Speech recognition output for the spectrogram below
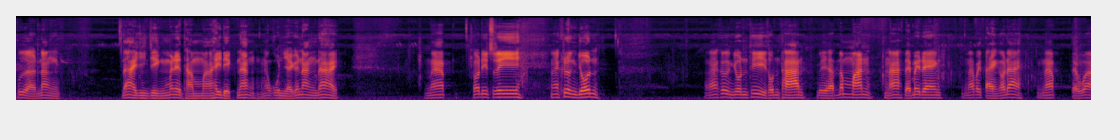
เพื่อนั่งได้จริง ๆ ไม่ได้ทำมาให้เด็กนั่งนะคนใหญ่ก็นั่งได้นะครับข้อที่สี่นะเครื่องยนต์ นะเครื่องยนต์ที่ทนทานประหยัดน้ำมันนะแต่ไม่แรงนะไปแต่งก็ได้นะครับ แต่ว่า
